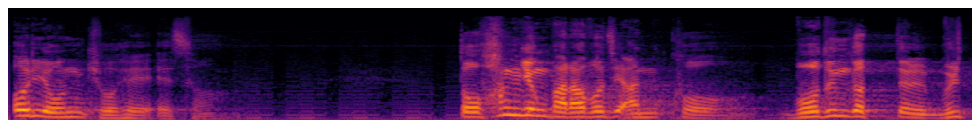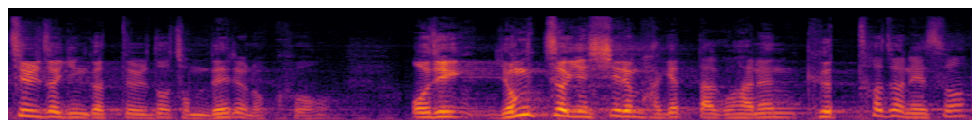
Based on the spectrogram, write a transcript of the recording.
어려운 교회에서 또 환경 바라보지 않고 모든 것들 물질적인 것들도 좀 내려놓고 오직 영적인 씨름하겠다고 하는 그 터전에서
